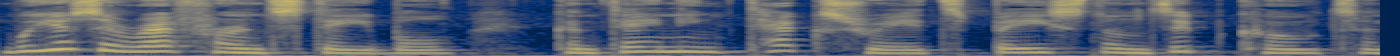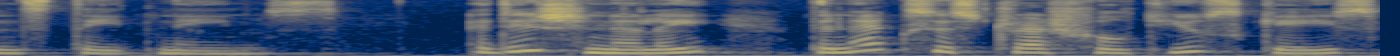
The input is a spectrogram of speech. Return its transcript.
we use a reference table containing tax rates based on zip codes and state names. Additionally, the Nexus threshold use case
